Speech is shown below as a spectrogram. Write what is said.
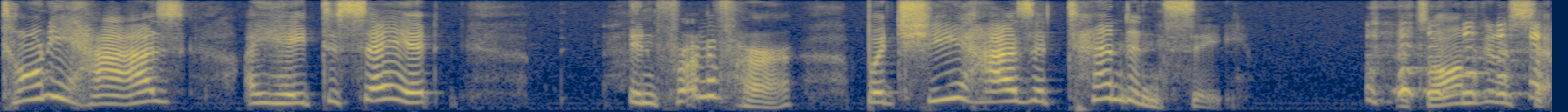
Toni has, I hate to say it, in front of her, but she has a tendency. That's all I'm going to say.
